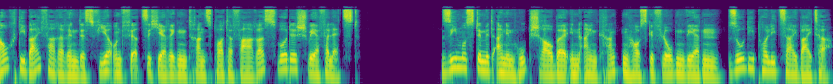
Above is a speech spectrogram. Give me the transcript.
Auch die Beifahrerin des 44-jährigen Transporterfahrers wurde schwer verletzt. Sie musste mit einem Hubschrauber in ein Krankenhaus geflogen werden, so die Polizei weiter.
